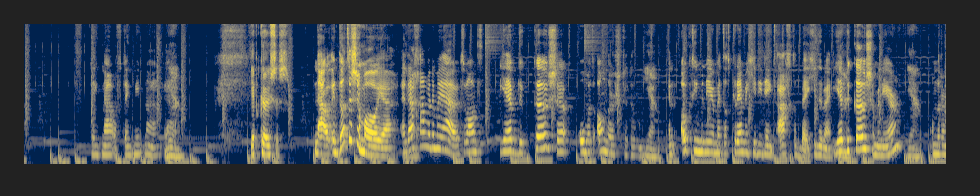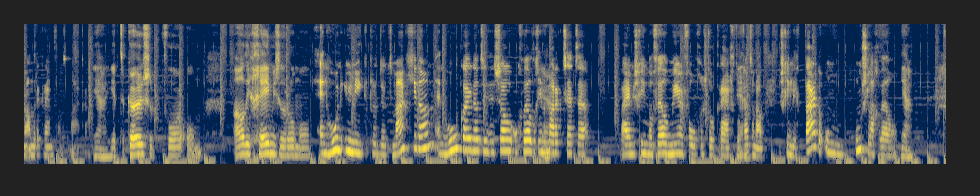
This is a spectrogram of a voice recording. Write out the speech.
Denk na of denk niet na. Ja. Ja. Je hebt keuzes. Nou, en dat is een mooie. En daar gaan we ermee uit. Want je hebt de keuze om het anders te doen. Ja, En ook die meneer met dat cremmetje die denkt, ach, dat beetje ermee. Je hebt de keuze, meneer, ja, om er een andere crème van te maken. ja. Je hebt de keuze voor om al die chemische rommel. En hoe een uniek product maak je dan? En hoe kan je dat zo ongeweldig in de markt zetten? Waar je misschien wel veel meer volgers door krijgt. Of Ja. wat dan ook. Misschien ligt daar de om- omslag wel. Ja,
